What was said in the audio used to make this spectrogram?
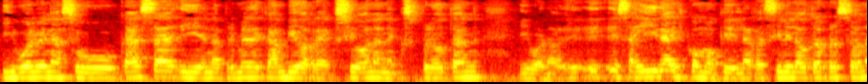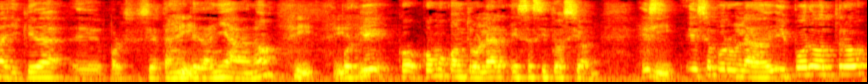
y vuelven a su casa y en la primera de cambio reaccionan, explotan y bueno, e, e, esa ira es como que la recibe la otra persona y queda eh, por ciertamente dañada, ¿no? Sí, sí. Porque cómo controlar esa situación. Es, Eso por un lado. Y por otro,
